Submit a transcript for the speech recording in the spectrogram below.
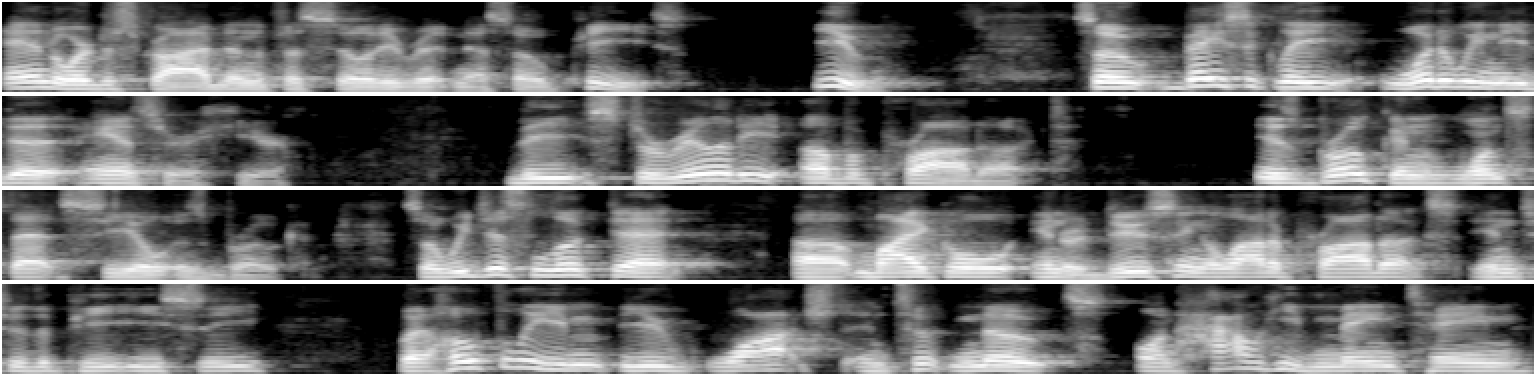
and or described in the facility written SOPs, you. So basically, what do we need to answer here? The sterility of a product is broken once that seal is broken. So we just looked at uh, Michael introducing a lot of products into the PEC, but hopefully you, you watched and took notes on how he maintained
